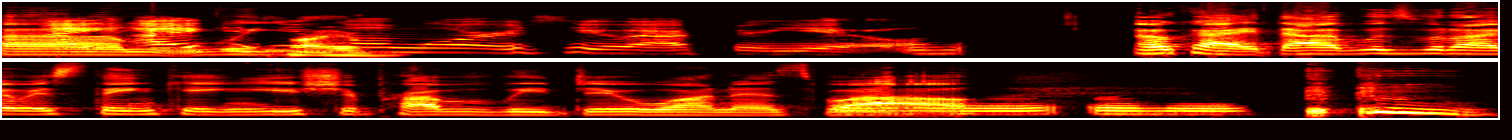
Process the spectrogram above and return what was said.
um, I, I can we- do one more too after you. okay, that was what I was thinking. You should probably do one as well. Mhm, mhm.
